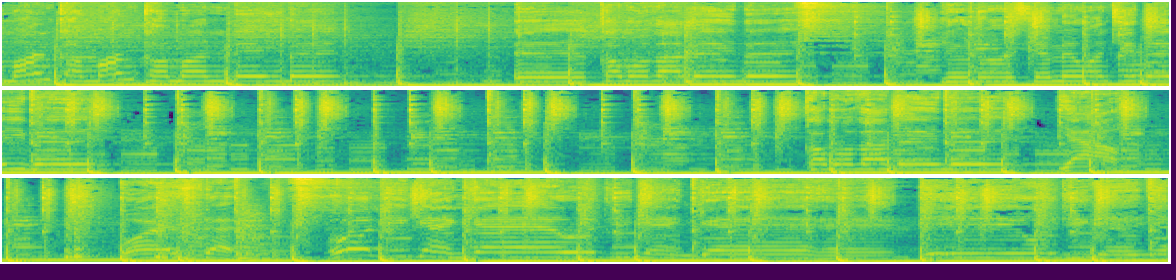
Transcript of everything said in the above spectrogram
Come on, come on, come on, baby. Hey, eh, come over, baby. You know, say me want you, baby. Come over, baby. Yeah. What is that? Oh, the gang, gang, oh, the gang, gang. Hey, oh, the gang,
